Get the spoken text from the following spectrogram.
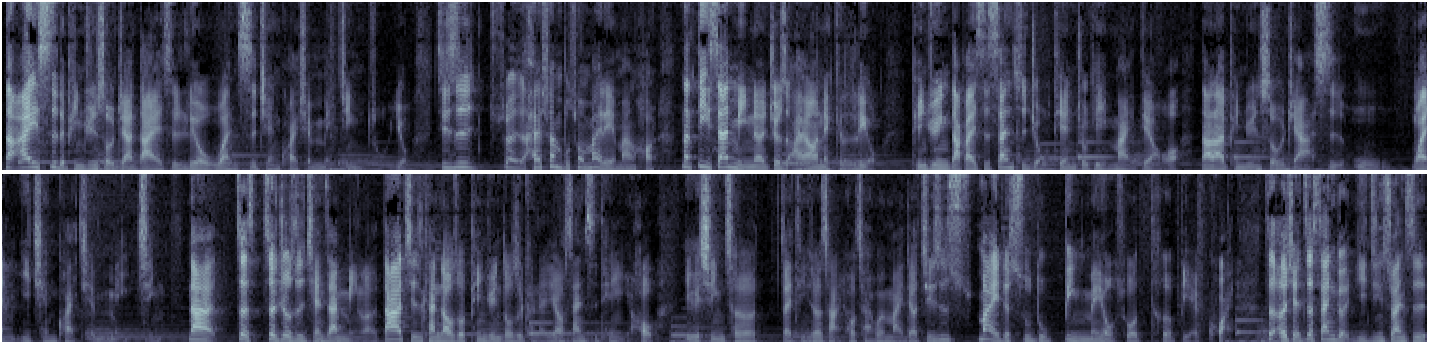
那 I 四的平均售价大概是六万四千块钱美金左右，其实算还算不错，卖的也蛮好。那第三名呢就是 Ionic 六平均大概是三十九天就可以卖掉哦。那它平均售价是五万一千块钱美金。那这这就是前三名了。大家其实看到说，平均都是可能要三十天以后，一个新车在停车场以后才会卖掉。其实卖的速度并没有说特别快。这而且这三个已经算是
